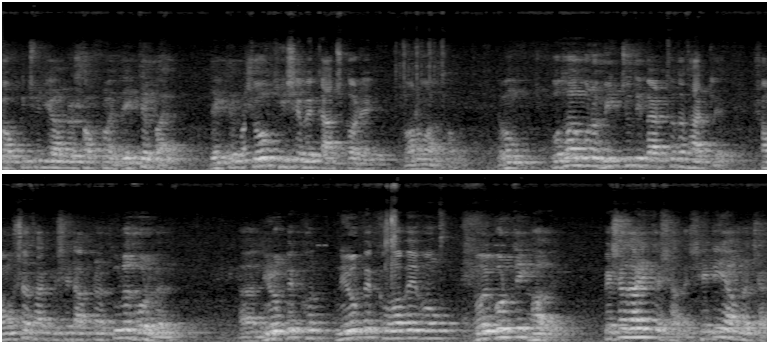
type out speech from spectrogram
সবকিছু যে আমরা সবসময় দেখতে পাই দেখতে পাই, চোখ হিসেবে কাজ করে গণমাধ্যম। এবং কোথাও কোনো বিচ্যুতি, ব্যর্থতা থাকলে, সমস্যা থাকলে, সেটা আপনারা তুলে ধরবেন। নিরপেক্ষ, নিরপেক্ষভাবে এবং নৈর্গতিকভাবে পেশাদারিত্বের সাথে সেটাই আমরা চাই।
